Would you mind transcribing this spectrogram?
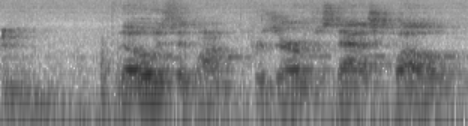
those that want to preserve the status quo,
